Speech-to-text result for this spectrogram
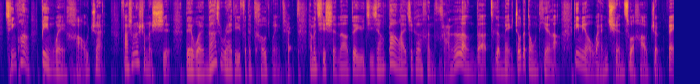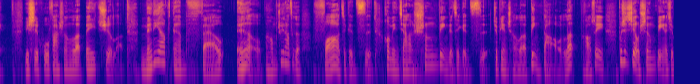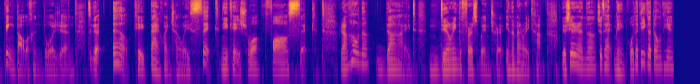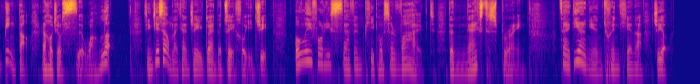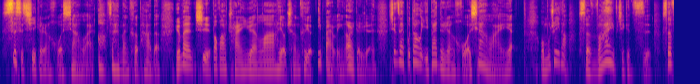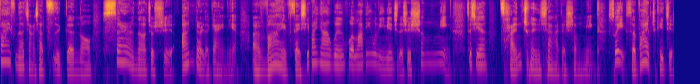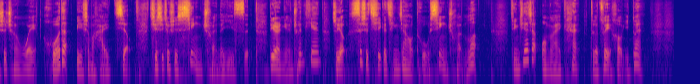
情况并未好转。发生了什么事？They were not ready for the cold winter。他们其实呢，对于即将到来这个很寒冷的这个美洲的冬天了，并没有完全做好准备。于是乎发生了悲剧了。Many of them fell ill。我们注意到这个 fall 这个字后面加了生病的这个字，就变成了病倒了。好，所以不是只有生病，而且病倒了很多人。这个。ill 可以代换成为 sick，你也可以说 fall sick。然后呢，died during the first winter in America。有些人呢就在美国的第一个冬天病倒，然后就死亡了。紧接着我们来看这一段的最后一句：Only forty-seven people survived the next spring。 在第二年春天呢，只有 四十七个人活下来哦，这还蛮可怕的。原本是包括船员啦，还有乘客，有一百零二个人，现在不到一半的人活下来耶。我们注意到 survive 这个字，survive 呢，讲一下字根哦。sur 呢就是 under 的概念，而 vive 在西班牙文或拉丁文里面指的是生命，这些残存下来的生命，所以 survive 就可以解释成为活的比什么还久，其实就是幸存的意思。第二年春天，只有四十七个清教徒幸存了。紧接着，我们来看这个最后一段。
